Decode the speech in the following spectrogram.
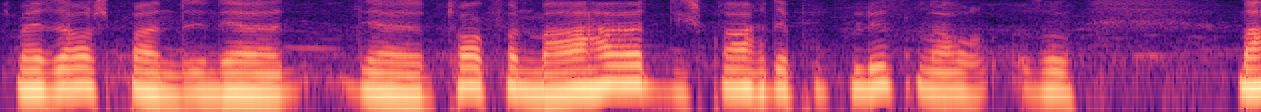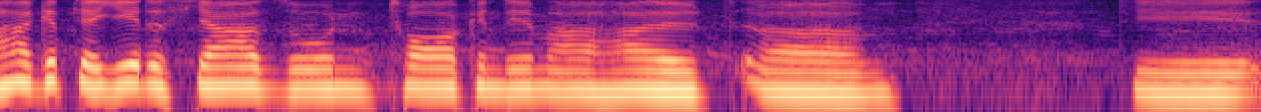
Ich meine, es ist auch spannend. In der, der Talk von Maha, die Sprache der Populisten, war auch so. Maha gibt ja jedes Jahr so einen Talk, in dem er halt ähm, die,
